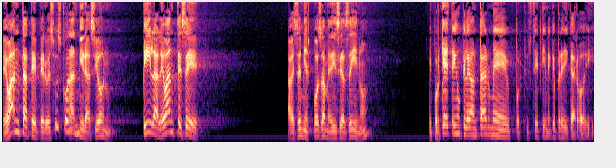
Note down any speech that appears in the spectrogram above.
Levántate, pero eso es con admiración. Pila, levántese. A veces mi esposa me dice así, ¿no? ¿Y por qué tengo que levantarme? Porque usted tiene que predicar hoy.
